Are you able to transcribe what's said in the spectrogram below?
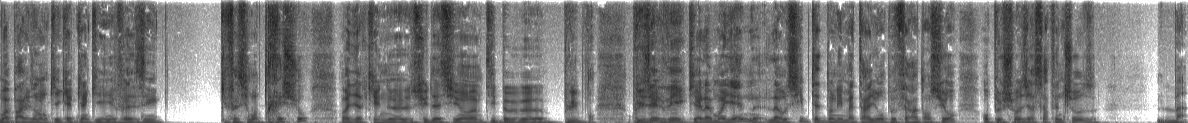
moi par exemple, qui est quelqu'un qui est, qui est facilement très chaud, on va dire qu'il y a une sudation un petit peu plus, plus élevée que la moyenne, là aussi peut-être dans les matériaux on peut faire attention, on peut choisir certaines choses. Bah,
